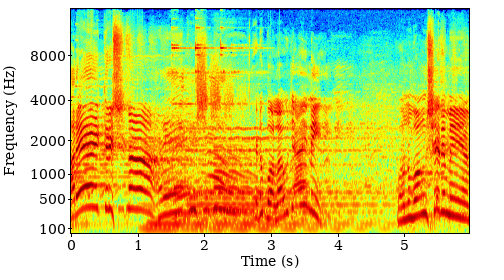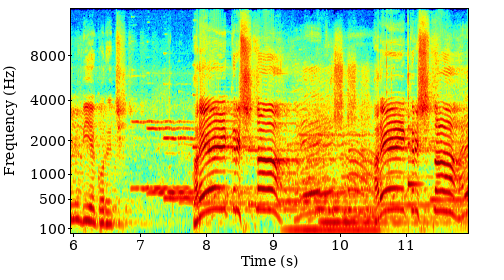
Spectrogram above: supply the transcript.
হরে কৃষ্ণ। হরে কৃষ্ণ। একটু বলাও যায়নি। কোন বংশের মেয়ে আমি বিয়ে করেছি। হরে কৃষ্ণ হরে কৃষ্ণ হরে কৃষ্ণ। হরে কৃষ্ণ।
